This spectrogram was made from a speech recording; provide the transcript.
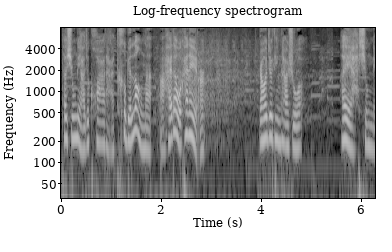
他兄弟啊就夸他特别浪漫啊，还带我看电影。然后就听他说：“哎呀，兄弟。”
